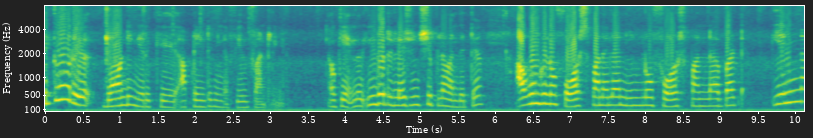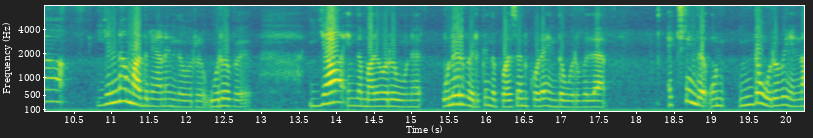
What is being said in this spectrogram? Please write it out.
எதோ ஏதோ ஒரு பாண்டிங் இருக்குது அப்படின்ட்டு நீங்கள் ஃபீல் பண்ணுறீங்க ஓகே இந்த இந்த ரிலேஷன்ஷிப்பில் வந்துட்டு அவங்களும் ஃபோர்ஸ் பண்ணலை நீங்களும் ஃபோர்ஸ் பண்ணல பட் என்ன என்ன மாதிரியான இந்த ஒரு உறவு? ஏன் இந்த மாதிரி ஒரு உணர் உணர்வு இருக்குது இந்த பர்சன் கூட இந்த உறவில்? ஆக்சுவலி இந்த உன் இந்த உறவு என்ன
